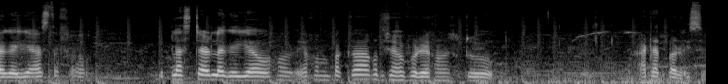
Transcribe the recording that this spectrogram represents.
লাগাইয়া আস্তা ফাও প্লাস্টার লাগাইয়া এখন এখন পাক্কা কত সময় পরে এখন একটু আঠাত পার হয়েছে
